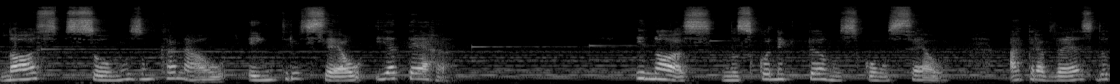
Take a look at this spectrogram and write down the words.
Nós somos um canal entre o céu e a terra e nós nos conectamos com o céu através do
